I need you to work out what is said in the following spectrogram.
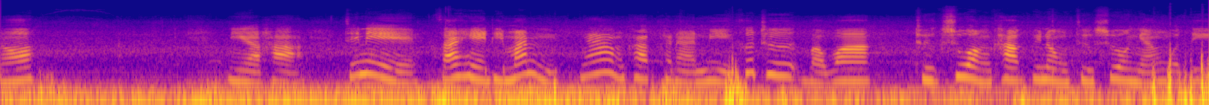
เนาะเนี่ยค่ะ ที่นี่สาเหตุที่มันงามคักขนาดนี้คือถือแบบว่าถึกช่วงคักพี่น้องถึกช่วงยังบ่ดี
